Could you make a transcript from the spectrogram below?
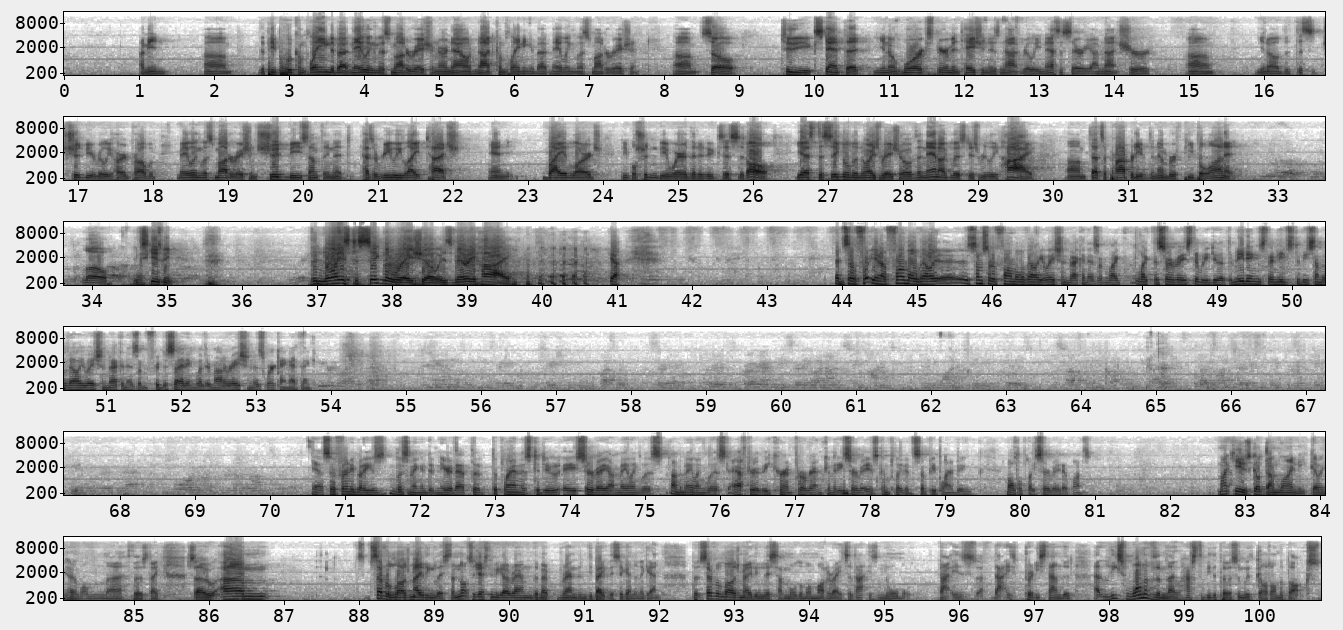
I mean, um, the people who complained about mailing list moderation are now not complaining about mailing list moderation. Um, so, to the extent that you know more experimentation is not really necessary, I'm not sure. You know that this should be a really hard problem. Mailing list moderation should be something that has a really light touch, and by and large, people shouldn't be aware that it exists at all. Yes, the signal to noise ratio of the NANOG list is really high. Um, that's a property of the number of people on it. Low. Excuse me. The noise to signal ratio is very high. Yeah. And so, for- you know, formal, evalu- uh, some sort of formal evaluation mechanism, like, like the surveys that we do at the meetings, there needs to be some evaluation mechanism for deciding whether moderation is working, I think. Yeah, so for anybody who's listening and didn't hear that, the, the plan is to do a survey on mailing list, on the mailing list after the current program committee survey is completed, so people aren't being multiply surveyed at once. Mike Hughes, goddamn limey, going home on uh, Thursday. So, um, several large mailing lists. I'm not suggesting we go around, the, around and debate this again and again, but several large mailing lists have more than one moderator. That is normal. That is that is pretty standard. At least one of them, though, has to be the person with God on the box.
